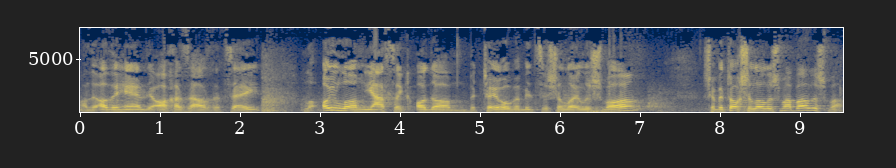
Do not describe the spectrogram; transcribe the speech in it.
On the other hand, there are chazals that say La'olam yasek odam b'teiro b'mitzvah Shaloi Lishma shebetoch Shaloi Lishma ba'Lishma.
